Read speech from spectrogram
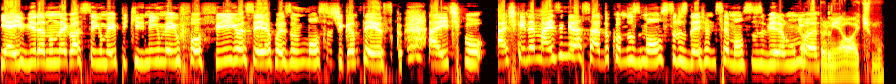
e aí vira num negocinho meio pequenininho, meio fofinho, assim, e depois um monstro gigantesco. Aí, tipo, acho que ainda é mais engraçado quando os monstros deixam de ser monstros e viram humanos. pra mim é ótimo.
